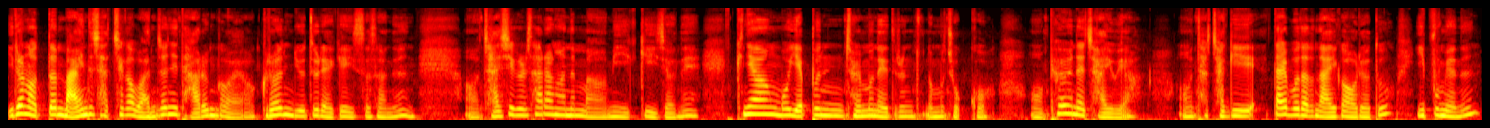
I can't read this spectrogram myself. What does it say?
이런 어떤 마인드 자체가 완전히 다른 거예요. 그런 유들에게 있어서는 어, 자식을 사랑하는 마음이 있기 이전에 그냥 뭐 예쁜 젊은 애들은 너무 좋고 어, 표현의 자유야. 어, 다 자기 딸보다도 나이가 어려도 이쁘면은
